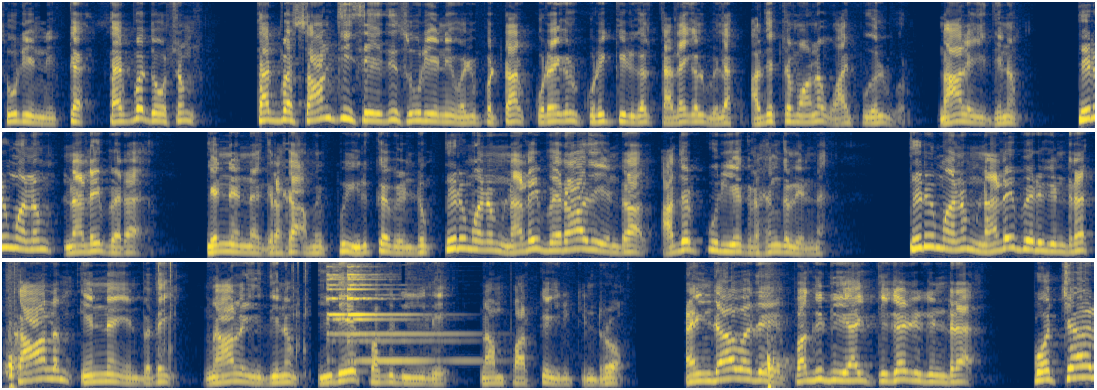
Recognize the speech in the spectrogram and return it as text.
சூரியன் நிற்க சர்வதோஷம் சர்வ சாந்தி செய்து சூரியனை வழிபட்டால் குறைகள் குறுக்கீடுகள் தடைகள் வில அதிர்ஷ்டமான வாய்ப்புகள் வரும். நாளைய தினம் திருமணம் நடைபெற என்னென்ன கிரக அமைப்பு இருக்க வேண்டும்? திருமணம் நடைபெறாது என்றால் அதற்குரிய கிரகங்கள் என்ன? திருமணம் நடைபெறுகின்ற காலம் என்ன என்பதை நாளைய தினம் இதே பகுதியிலே நாம் பார்க்க இருக்கின்றோம். ஐந்தாவது பகுதியாய் திகழ்கின்ற கொச்சார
